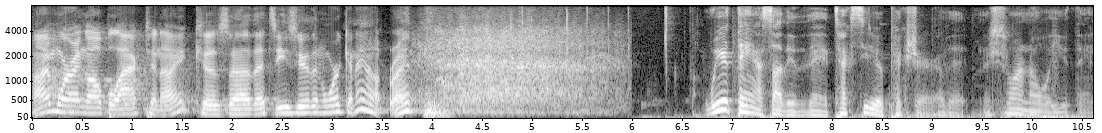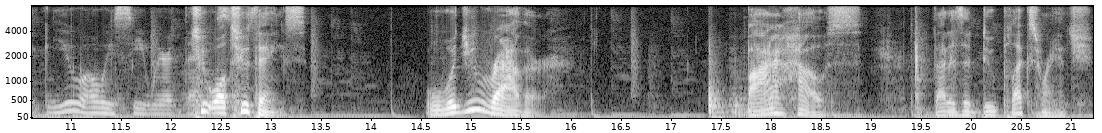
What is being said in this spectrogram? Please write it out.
I'm wearing all black tonight because uh, that's easier than working out, right? weird thing I saw the other day. I texted you a picture of it. I just want to know what you think. You always see weird things. Two, well, two things. Would you rather buy a house that is a duplex ranch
